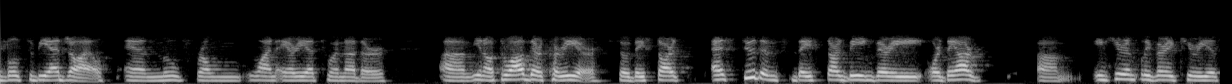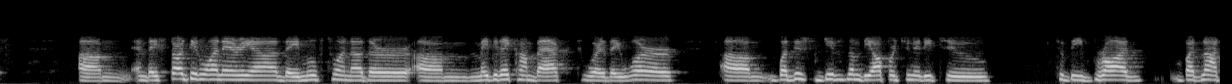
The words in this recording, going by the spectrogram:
able to be agile and move from one area to another. um, you know, throughout their career. So they start as students, they start being very, or they are um, inherently very curious. Um, and they start in one area, they move to another, um, maybe they come back to where they were. Um, but this gives them the opportunity to, to be broad, but not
